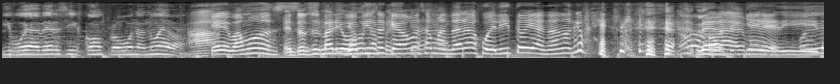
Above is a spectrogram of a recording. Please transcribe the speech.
Y voy a ver si compro una nueva. Ah. ¿Qué? Vamos. Entonces, Mario, Yo vamos a pienso que vamos a mandar a Juelito y a Nano que pesque. No, Le da si quieres. Puede ir,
